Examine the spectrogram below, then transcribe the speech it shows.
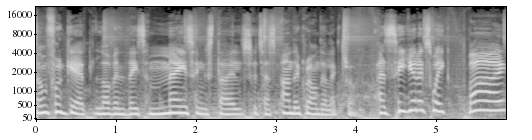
Don't forget loving these amazing styles such as underground electro. I'll see you next week. Bye.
